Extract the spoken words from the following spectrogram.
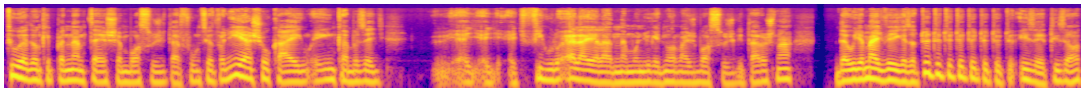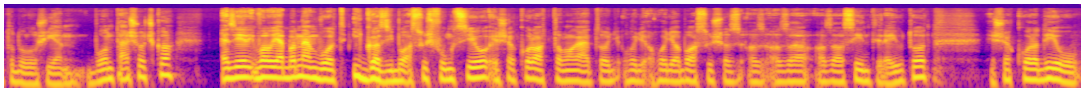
tulajdonképpen nem teljesen basszusgitár funkciót, vagy ilyen sokáig inkább ez egy, egy, egy, egy figura eleje lenne mondjuk egy normális basszusgitárosnál, de ugye megy végig ez a tü-tü-tü-tü-tü-tü-tü, izé 16 dolós ilyen bontásocska, ezért valójában nem volt igazi basszus funkció, és akkor adta magát, hogy, hogy, hogy a basszus az, az, az, a, az a szintire jutott, és akkor a dió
